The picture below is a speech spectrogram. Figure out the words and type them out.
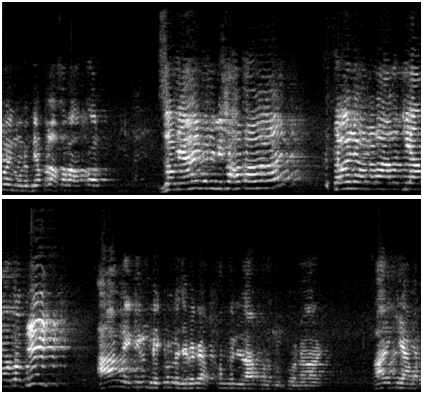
মই মুরব্বী অকল আসবা অকল। যদি আই যদি মিশা তাহলে কি আর দেখুন আলহামদুলিল্লাহ কোনো দুঃখ আই কি আমত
